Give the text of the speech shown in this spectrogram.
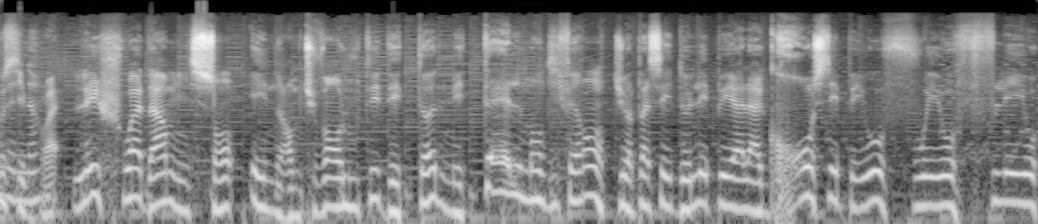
Possible. maintenant. Ouais. Les choix d'armes, ils sont énormes. Tu vas en looter des tonnes, mais tellement différents. Tu vas passer de l'épée à la grosse épée, au fouet, au fléau.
